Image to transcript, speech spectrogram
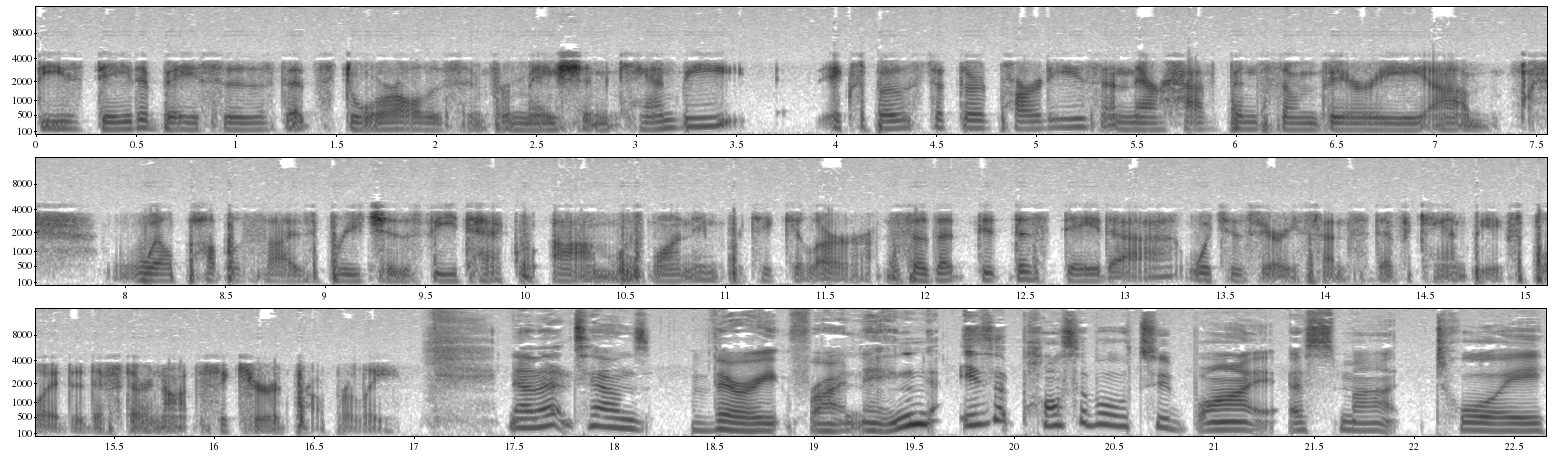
these databases that store all this information can be exposed to third parties, and there have been some very um, well publicized breaches. VTech um, was one in particular, so that th- this data, which is very sensitive, can be exploited if they're not secured properly. Now that sounds very frightening. Is it possible to buy a smart toy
